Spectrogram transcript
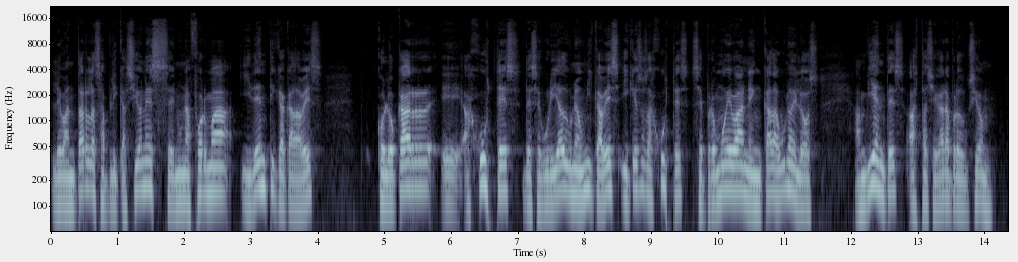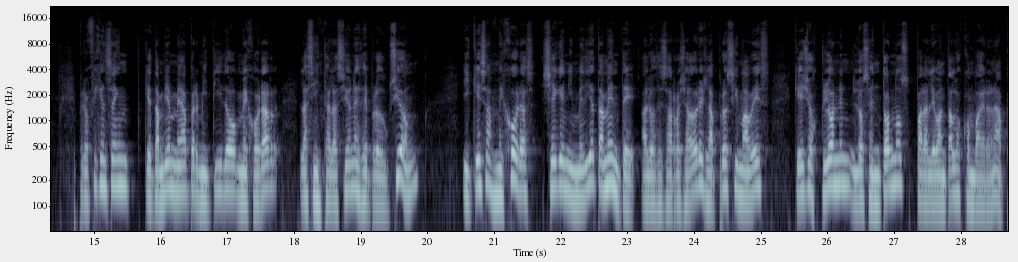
levantar las aplicaciones en una forma idéntica cada vez, colocar eh, ajustes de seguridad una única vez y que esos ajustes se promuevan en cada uno de los ambientes hasta llegar a producción pero fíjense en que también me ha permitido mejorar las instalaciones de producción y que esas mejoras lleguen inmediatamente a los desarrolladores la próxima vez que ellos clonen los entornos para levantarlos con App.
